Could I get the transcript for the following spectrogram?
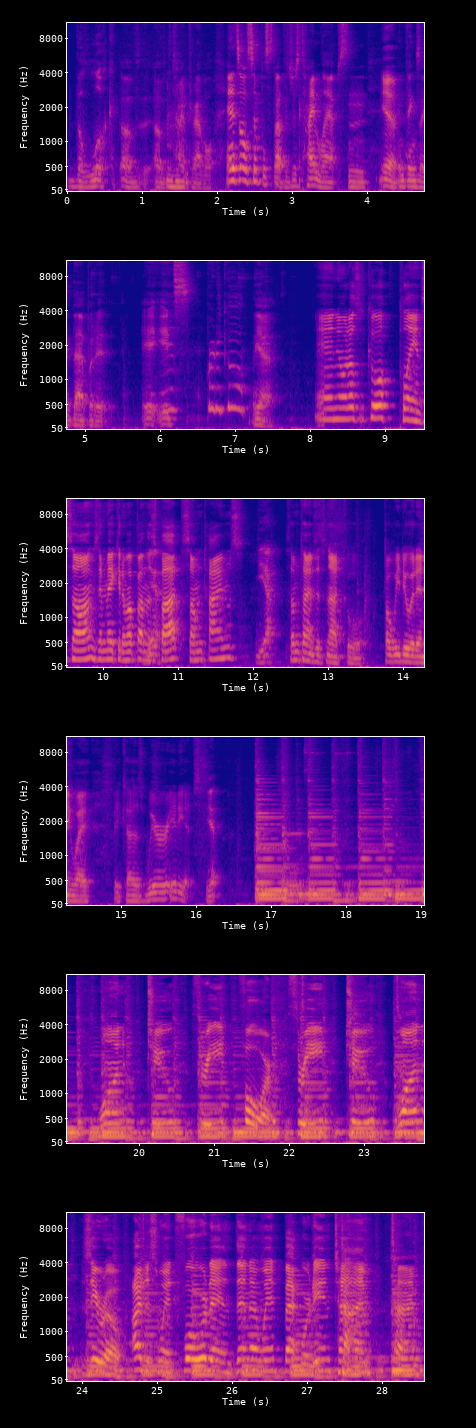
the look of of the time travel, and it's all simple stuff. It's just time lapse and Yeah. and things like that. But it, it it's Pretty cool. yeah And you know what else is cool? Playing songs and making them up on the Yeah. spot. Sometimes, yeah sometimes it's not cool, but we do it anyway because we're idiots. yep. One, two, three, four, three, two, one, zero. I just went forward and then I went backward in time. Time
